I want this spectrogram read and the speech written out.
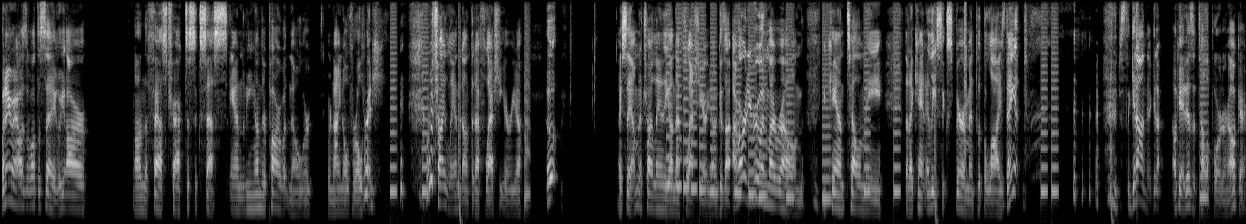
But anyway, I was about to say, we are on the fast track to success and being under par, but no, we're we're nine over already. I'm gonna try and land it onto that flashy area. Oh, I say I'm gonna try landing on that flashy area because I, have already ruined my round. You can't tell me that I can't at least experiment with the lies. Dang it! Just get on there, get up. Okay, it is a teleporter. Okay,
